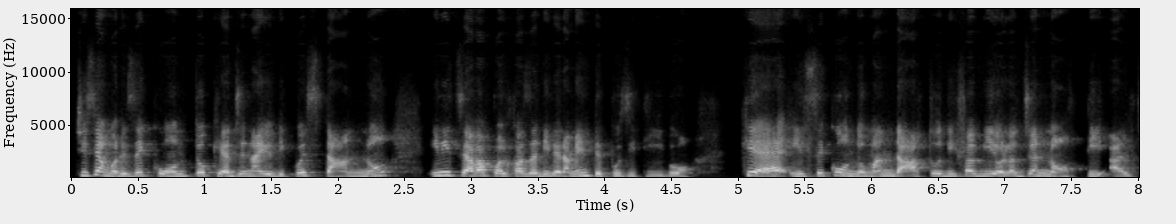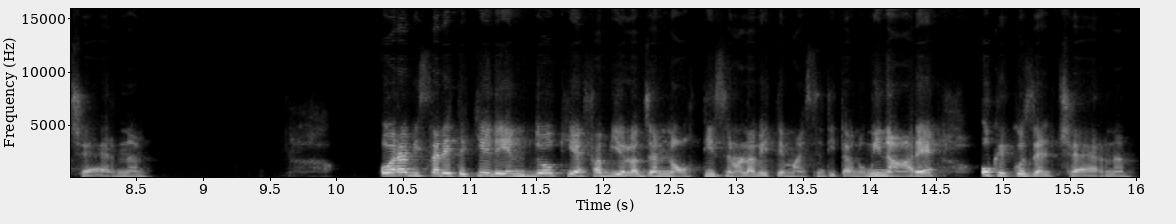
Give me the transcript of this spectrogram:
ci siamo resi conto che a gennaio di quest'anno iniziava qualcosa di veramente positivo, che è il secondo mandato di Fabiola Giannotti al CERN. Ora vi starete chiedendo chi è Fabiola Giannotti, se non l'avete mai sentita nominare, o che cos'è il CERN.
